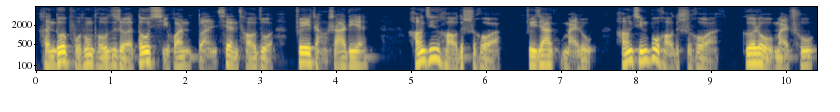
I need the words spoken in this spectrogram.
很多普通投资者都喜欢短线操作，追涨杀跌。行情好的时候啊，追加买入；行情不好的时候啊，割肉卖出。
